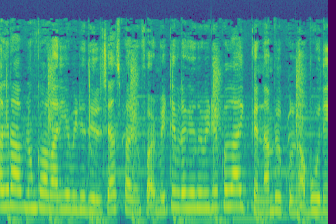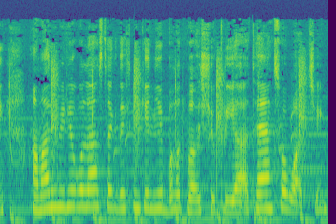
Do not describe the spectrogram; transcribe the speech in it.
अगर आप लोगों को हमारी ये वीडियो दिलचस्प और इन्फॉर्मेटिव लगे तो वीडियो को लाइक करना बिल्कुल ना भूलें। हमारी वीडियो को लास्ट तक देखने के लिए बहुत बहुत शुक्रिया। थैंक्स फॉर वॉचिंग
